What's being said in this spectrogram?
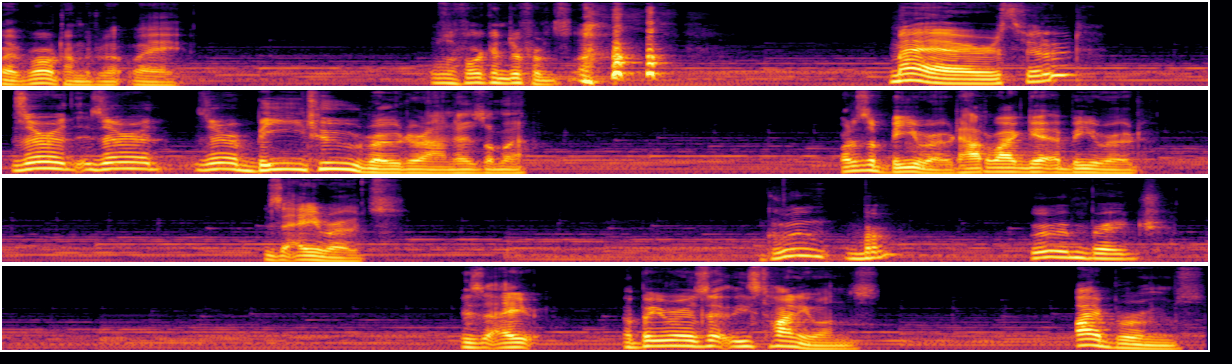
Wait, Royal Tunbridge. Wait. What's the fucking difference? Maresfield? Is there a is there a is there a B two road around here somewhere? What is a B road? How do I get a B road? Is it A roads? Groom Groombridge. Is it A a B road? Is it these tiny ones? Ibrams.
